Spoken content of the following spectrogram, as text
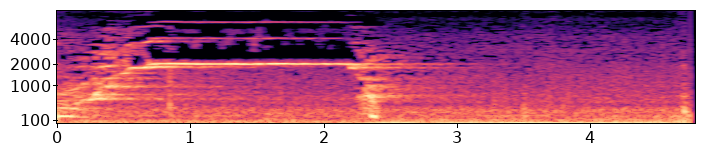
Mm.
